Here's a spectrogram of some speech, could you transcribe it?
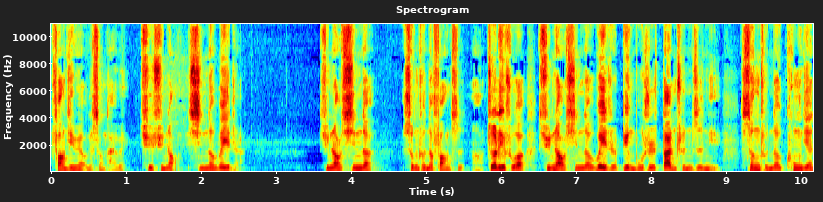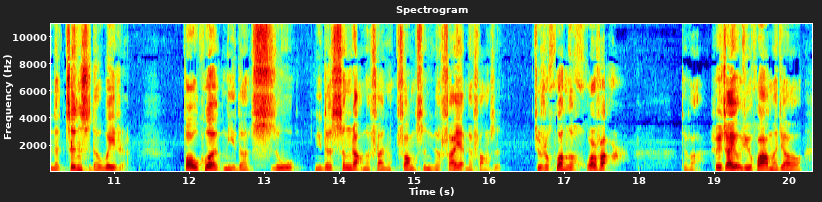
放弃原有的生态位，去寻找新的位置，寻找新的生存的方式啊。这里说寻找新的位置，并不是单纯指你生存的空间的真实的位置，包括你的食物、你的生长的方方式、你的繁衍的方式。就是换个活法，对吧？所以咱有句话嘛，叫“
